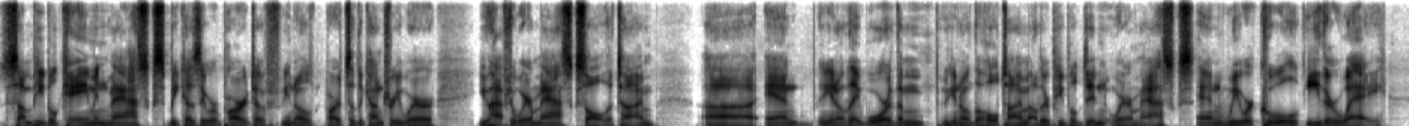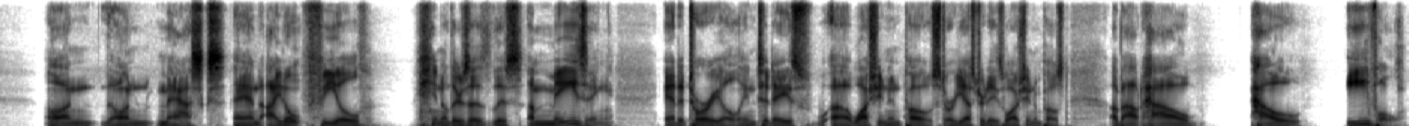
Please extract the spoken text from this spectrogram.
some people came in masks because they were part of, you know, parts of the country where you have to wear masks all the time. Uh, and you know they wore them, you know, the whole time. Other people didn't wear masks, and we were cool either way on on masks. And I don't feel, you know, there's a this amazing editorial in today's uh, Washington Post or yesterday's Washington Post about how how evil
